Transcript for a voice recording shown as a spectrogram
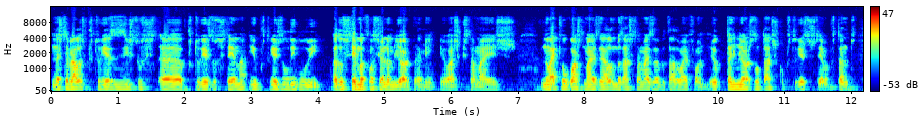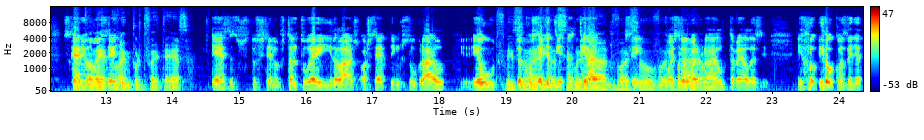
nas tabelas portuguesas existe o uh, português do sistema e o português do Libui. A do sistema funciona melhor para mim. Eu acho que está mais não é que eu gosto mais dela, mas acho que está mais adaptado ao iPhone. Eu tenho melhores resultados que o português do sistema. Portanto, se querem qual um é conselho, que vem por defeito? É essa? É essa do sistema. Portanto, é ir lá aos settings do Braille. Eu aconselho a, tirar voice-over, voice Braille. Braille, tabelas. Eu, eu aconselho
